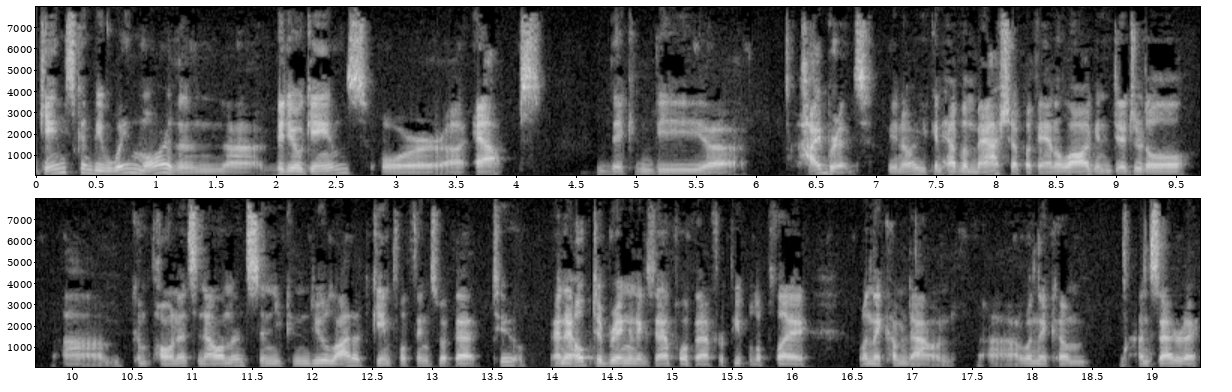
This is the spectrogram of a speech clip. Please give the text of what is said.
games can be way more than uh, video games or uh, apps. They can be uh, hybrids. You know, you can have a mashup of analog and digital um, components and elements, and you can do a lot of gameful things with that too. And I hope to bring an example of that for people to play when they come down, uh, when they come on Saturday.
